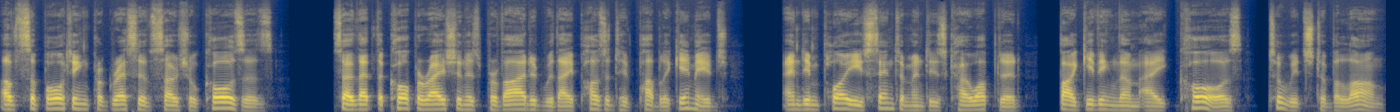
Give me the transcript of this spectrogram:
of supporting progressive social causes, so that the corporation is provided with a positive public image and employee sentiment is co opted by giving them a cause to which to belong.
